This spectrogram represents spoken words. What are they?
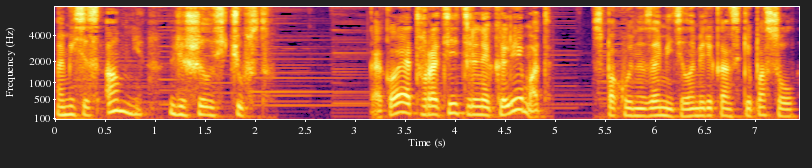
а миссис Амни лишилась чувств. «Какой отвратительный климат!» — спокойно заметил американский посол,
